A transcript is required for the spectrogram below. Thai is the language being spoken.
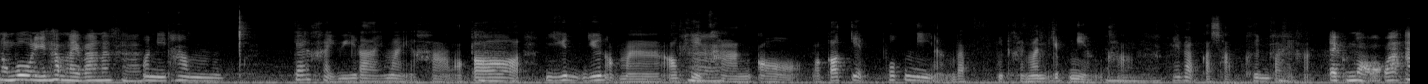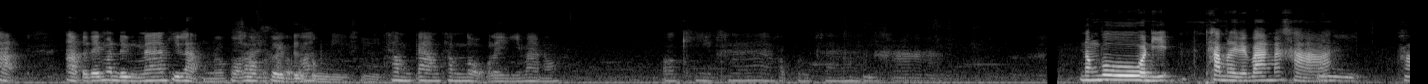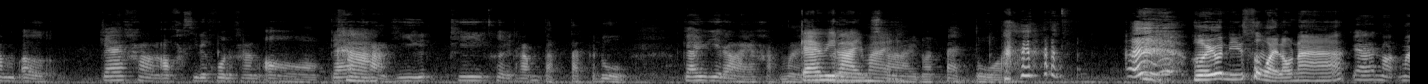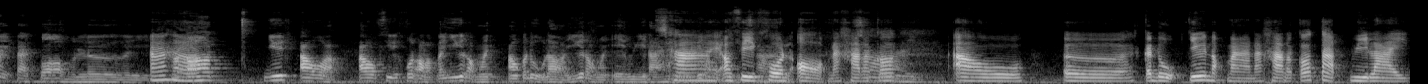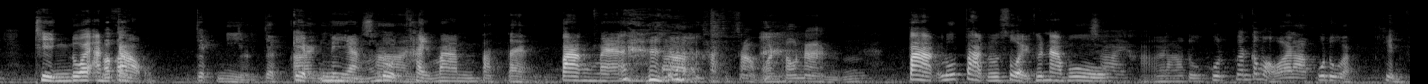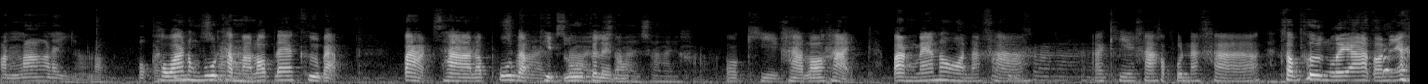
น้องบูนี้ทำอะไรบ้างนะคะ วันนี้ทำแก้ไขวีไลน์ใหม่ค่ะ แล้วก็ยื่นยื่นออกมาเอาเพจค่ะคางออก แล้วก็เก็บพวกเหนียงแบบดูดไขมันเก็บเหนียงค่ะ อืม ให้แบบกระชับขึ้นไปค่ะแต่คุณหมอบอกว่าอาจอาจจะได้มาดึงหน้าทีหลังเนอะเพราะเราเคยแบบดึงว่าตรงนี้ใช่ไหมทำกรามทำโหนกอะไรอย่างนี้มาเนาะโอเคค่ะ ขอบคุณค่ะขอบคุณค่ะน้องบูวันนี้ทำอะไรไปบ้างนะคะ วันนี้ทำเอ่อ แก้คางเอาซิลิโคนคางออก แก้ค่ะคางที่ยืดที่เคยทำตัดตัดกระดูก แก้วีไลน์อะค่ะใหม่แก้วีไลน์ใหม่ ใช่น็อตแปดตัวเฮ้ยวันนี้สวยแล้วนะ แก้น็อตใหม่แปดตัวออกหมดเลยอ่าฮะ แล้วก็ยืดเอาอะเอาซิลิโคนออกแล้วก็ยืดออกมาเอากระดูกเราอะยืดออกมาเองวีไลน์ใช่เอาซิลิโคนออกนะคะ แล้วก็ใช่เอาเอ่อกระดูกยื่นออกมานะคะ แล้วก็ตัดวีไลน์ทิ้งด้วยอันเก่า เก็บเหนียงเก็บเก็บเหนียง ใช่ดูดไขมัน ตัดแต่งปังไหมค่ะสิบสามวันเท่านั้น ปากรูปปากดูสวยขึ้นนะบู ใช่ค่ะ เวลาดูพูดเพื่อนก็บอกว่าเวลาพูดดูแบบเห็นฟันล่างอะไรอย่างเงี้ยเราปกติเพราะว่าน้องบูใช่ทำมารอบแรกคือแบบ ปากชาแล้วพูดแบบผิดรูปไปเลยเนาะ ใช่ใช่ค่ะ โอเคค่ะ รอหายปังแน่นอนนะขอบคะ คุณค่ะ โอเคค่ะ ขอบคุณนะคะสะพรึงเลยอะตอนเนี้ย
